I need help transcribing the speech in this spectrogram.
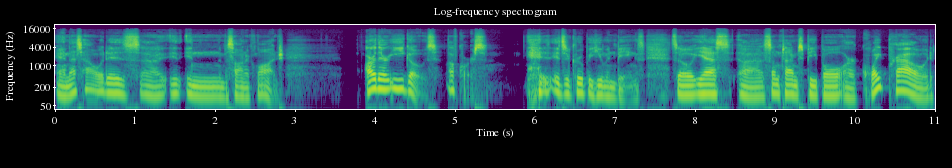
And that's how it is uh, in the Masonic Lodge. Are there egos? Of course. It's a group of human beings. So, yes, uh, sometimes people are quite proud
